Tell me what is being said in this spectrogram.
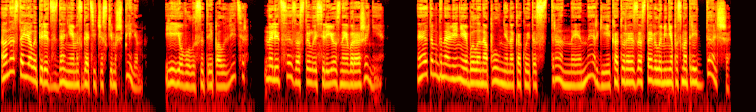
Она стояла перед зданием с готическим шпилем. Ее волосы трепал ветер, на лице застыло серьезное выражение. Это мгновение было наполнено какой-то странной энергией, которая заставила меня посмотреть дальше.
